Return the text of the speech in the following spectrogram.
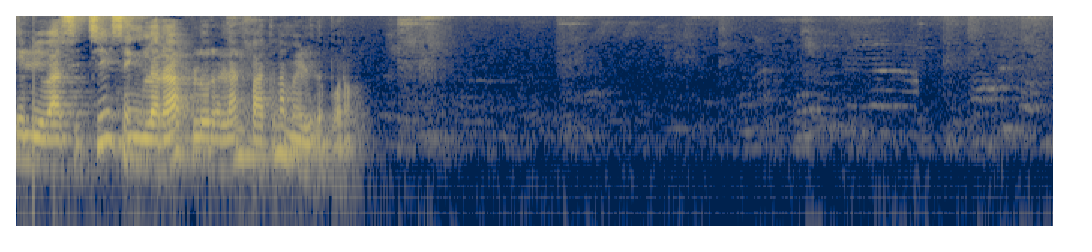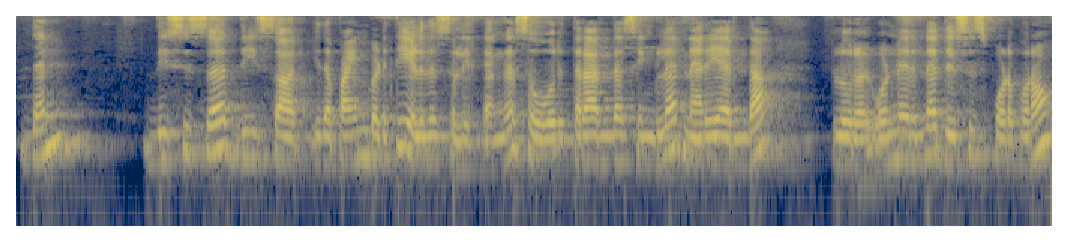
கேள்வி வாசித்து சிங்குலராக ப்ளூரலான்னு பார்த்து நம்ம எழுத போகிறோம் then this is a these are இதை பயன்படுத்தி எழுத சொல்லியிருக்காங்க. ஸோ ஒருத்தராக இருந்தால் சிங்குலர் நிறைய இருந்தால் ப்ளூரல் ஒன்று இருந்தால் திஸ் இஸ் போட போகிறோம்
